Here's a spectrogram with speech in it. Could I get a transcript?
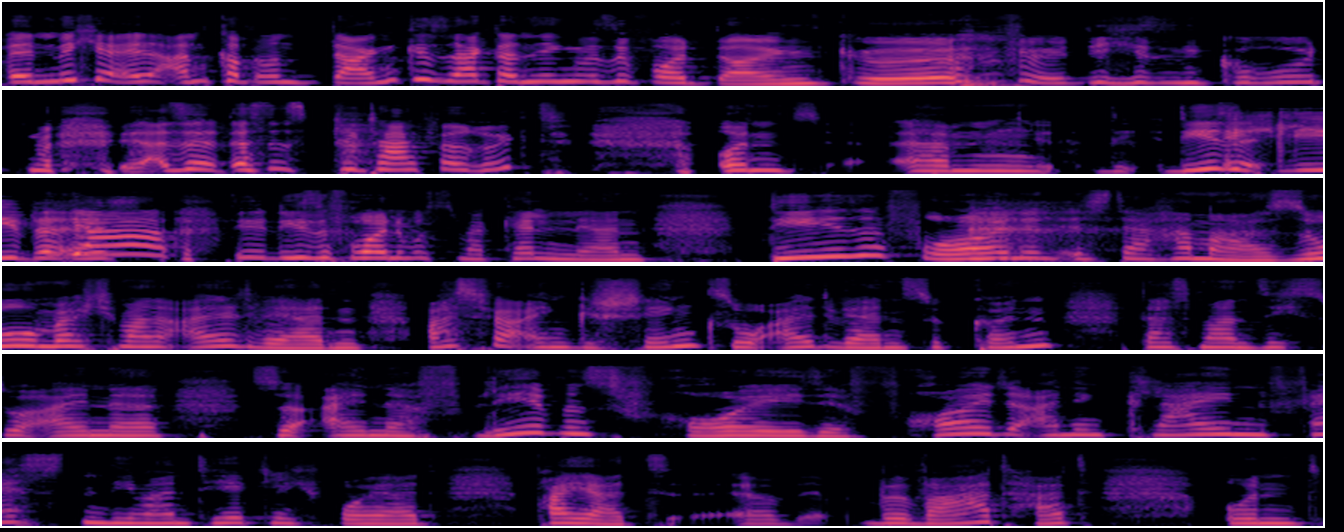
Wenn Michael ankommt und Danke sagt, dann singen wir sofort Danke für diesen guten. Also das ist total verrückt. Und ähm, diese, ich liebe ja, es. Die, diese Freundin musst du mal kennenlernen. Diese Freundin ist der Hammer. So möchte man alt werden. Was für ein Geschenk, so alt werden zu können, dass man sich so eine, so eine Lebens Lebensfreude, Freude an den kleinen Festen, die man täglich feiert, feiert äh, bewahrt hat. Und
